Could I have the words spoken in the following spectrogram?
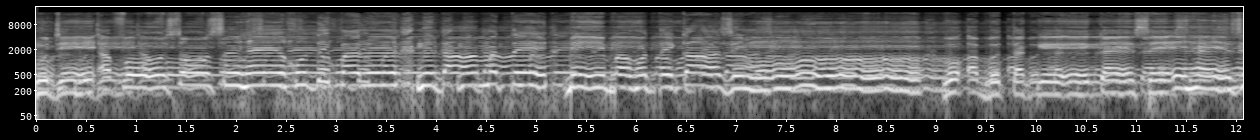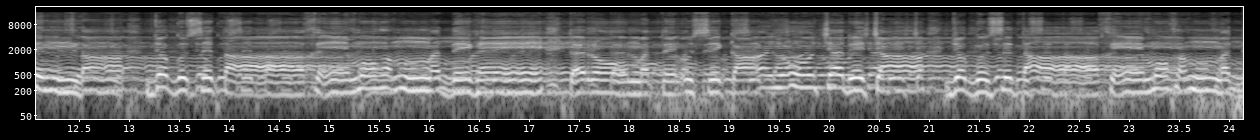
मुझे अफसोस है खुद पर। निदामत भी बहुत काजिम। वो अब तक कैसे है ज़िंदा? जो गुस्ताखे मोहम्मद है। करो मत उसका यूँ चर्चा। जो गुस्ताखे मोहम्मद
